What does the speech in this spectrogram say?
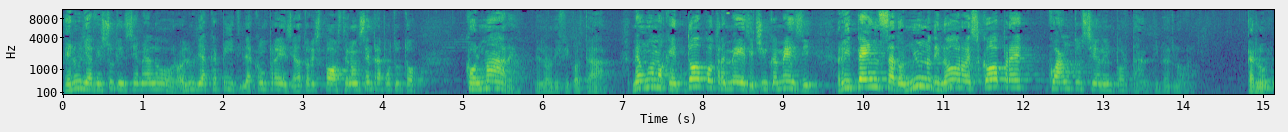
E lui li ha vissuti insieme a loro, e lui li ha capiti, li ha compresi, ha dato risposte, non sempre ha potuto colmare le loro difficoltà, ma è un uomo che dopo tre mesi, cinque mesi, ripensa ad ognuno di loro e scopre quanto siano importanti per loro, per lui.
